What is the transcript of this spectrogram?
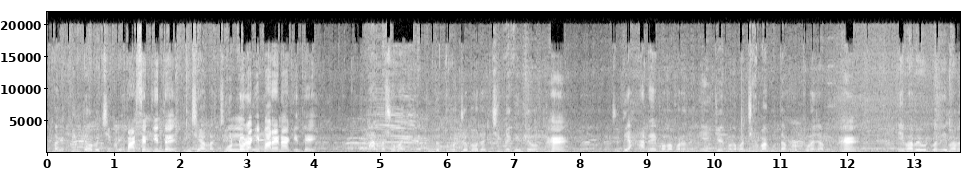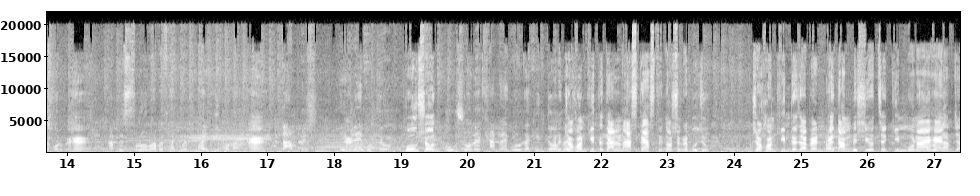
আপনাকে কিনতে হবে চিপে। পার্সেন্ট কিনতে? ইনশাআল্লাহ অন্যরা কি পারে না কিনতে? পারবে সবাই কিন্তু ধৈর্য ধরে চিপে কিনতে হবে। হ্যাঁ। যদি হাটে মনে করেন এই যে মনে করেন ঝাপা কুন্তা করুন পড়ে যাবে। হ্যাঁ। এইভাবে উঠবেন এইভাবে পড়বেন হ্যাঁ। আপনি স্লো ভাবে থাকবেন ভাই নিব না। হ্যাঁ। দাম বেশি। এগুলাই বলতে হবে। কৌশল। কৌশলে খাটায় গরুটা কিনতে মানে হবে। যখন কিনতে দাঁড়ান আস্তে আস্তে দর্শকরা বুঝুক। যখন কিনতে যাবেন ভাই দাম বেশি হচ্ছে কিনবো না হ্যাঁ। দাম যা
